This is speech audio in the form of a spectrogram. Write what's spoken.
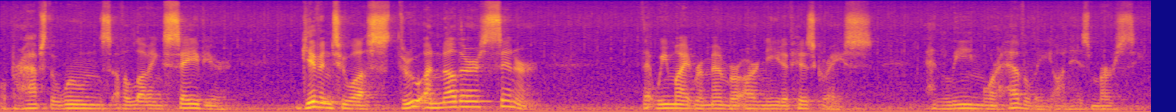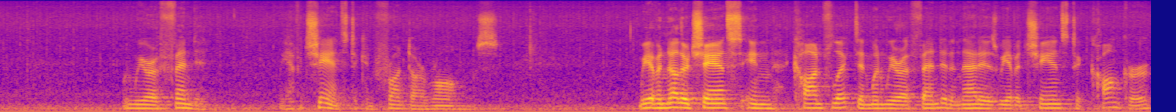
Or perhaps the wounds of a loving Savior given to us through another sinner that we might remember our need of His grace and lean more heavily on His mercy? When we are offended, we have a chance to confront our wrongs. We have another chance in conflict and when we are offended, and that is we have a chance to conquer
